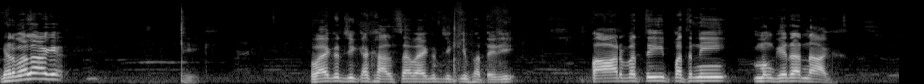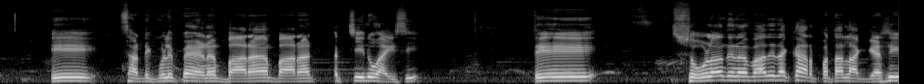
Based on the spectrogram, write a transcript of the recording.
घर वाला आ गया ठीक ਵਾਹਿਗੁਰੂ ਜੀ ਕਾ ਖਾਲਸਾ ਵਾਹਿਗੁਰੂ ਜੀ ਕੀ ਫਤਿਹ ਜੀ ਪਾਰਵਤੀ ਪਤਨੀ ਮੰਗੇਰਾ ਨਾਗ ਇਹ ਸਾਡੇ ਕੋਲੇ ਭੈਣ 12 12 25 ਨੂੰ ਆਈ ਸੀ ਤੇ 16 ਦਿਨਾਂ ਬਾਅਦ ਇਹਦਾ ਘਰ ਪਤਾ ਲੱਗ ਗਿਆ ਸੀ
